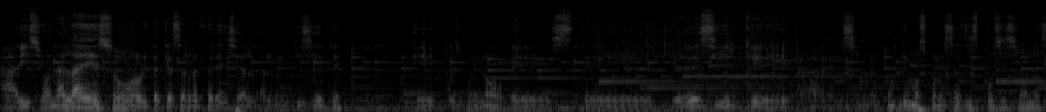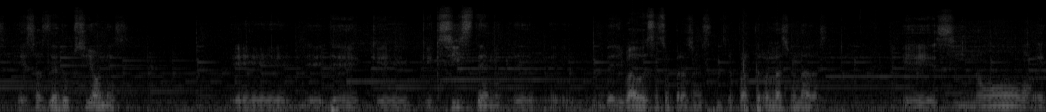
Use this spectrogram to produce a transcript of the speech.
adicional a eso, ahorita que hace referencia al, 27, eh, pues bueno, este, quiere decir que si no cumplimos con esas disposiciones, esas deducciones eh, que, existen entre, derivado de esas operaciones entre partes relacionadas, eh, si no eh,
